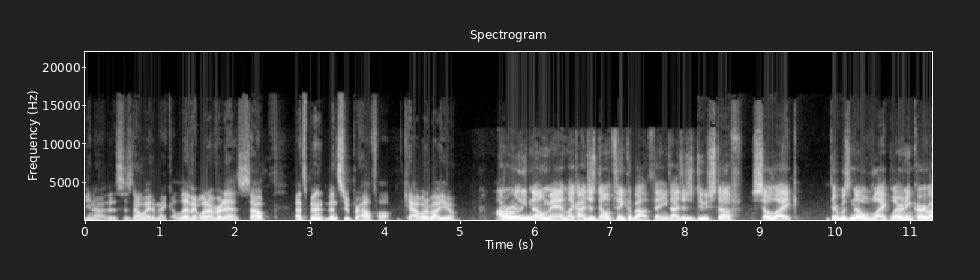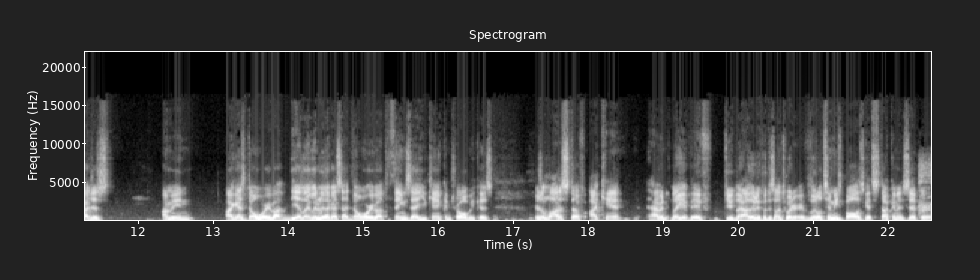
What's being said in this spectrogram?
You know, this is no way to make a living. Whatever it is." So that's been been super helpful. Kat, what about you? I don't really know, man. Like I just don't think about things. I just do stuff. So like there was no like learning curve. I just, I mean, I guess don't worry about yeah, like literally like I said, don't worry about the things that you can't control because there's a lot of stuff I can't have. Any, like if, if dude, like I literally put this on Twitter. If little Timmy's balls get stuck in a zipper,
